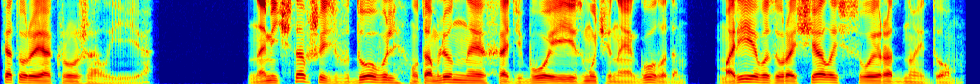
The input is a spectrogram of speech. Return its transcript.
который окружал ее. Намечтавшись вдоволь, утомленная ходьбой и измученная голодом, Мария возвращалась в свой родной дом.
